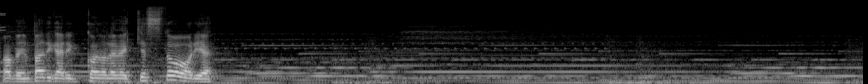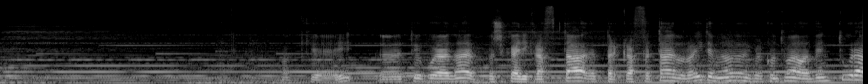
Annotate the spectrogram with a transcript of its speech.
Vabbè, in pratica ricordo le vecchie storie. Ok. Eh, tu puoi andare per cercare di craftare, per craftare i loro item per continuare l'avventura.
